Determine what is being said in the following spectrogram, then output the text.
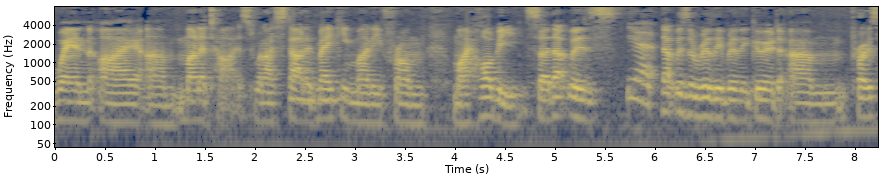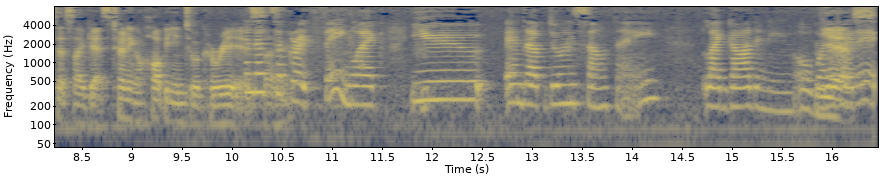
when i um, monetized when i started Mm-hmm. making money from my hobby so that was Yeah. that was a really really good um, process i guess turning a hobby into a career And that's So- a great thing. Like you end up doing something like gardening or whatever Yes, it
